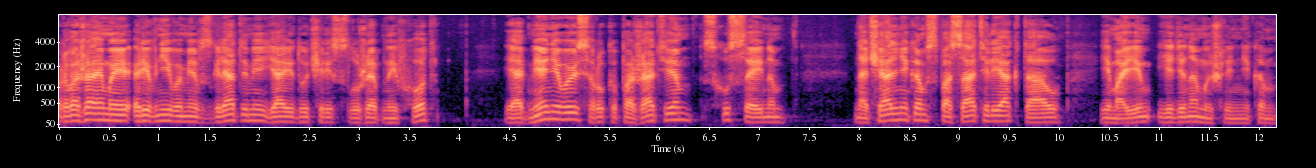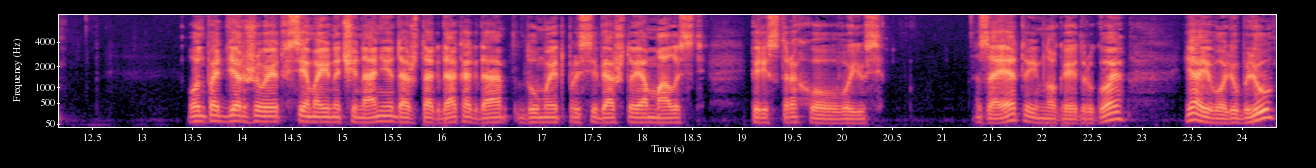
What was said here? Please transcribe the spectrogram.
Провожаемый ревнивыми взглядами, я иду через служебный вход и обмениваюсь рукопожатием с Хусейном, начальником спасателей Октау и моим единомышленником. Он поддерживает все мои начинания даже тогда, когда думает про себя, что я малость перестраховываюсь. За это и многое другое я его люблю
